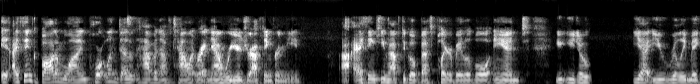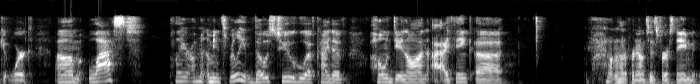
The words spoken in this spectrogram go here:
I think bottom line, Portland doesn't have enough talent right now where you're drafting for need. I think you have to go best player available, and you, you know, yeah, you really make it work. Um, last player, I mean, it's really those two who have kind of honed in on. I think uh, I don't know how to pronounce his first name,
